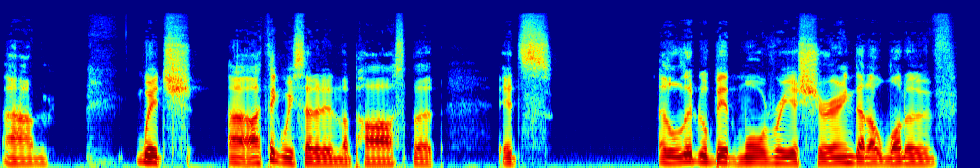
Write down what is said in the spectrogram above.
Um, which uh, I think we said it in the past, but it's a little bit more reassuring that a lot of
